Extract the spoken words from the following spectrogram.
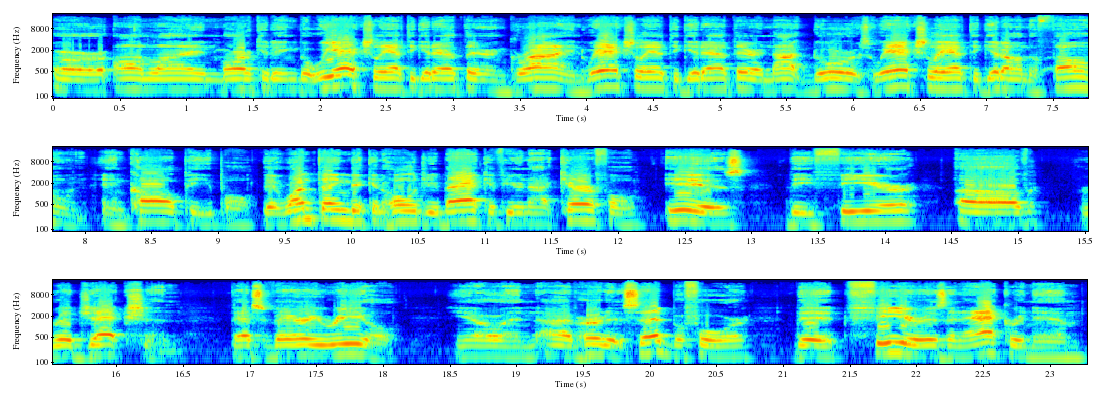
or online marketing, but we actually have to get out there and grind. We actually have to get out there and knock doors. We actually have to get on the phone and call people. That one thing that can hold you back if you're not careful is the fear of rejection. That's very real. You know, and I've heard it said before that fear is an acronym,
